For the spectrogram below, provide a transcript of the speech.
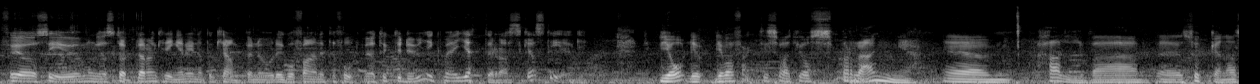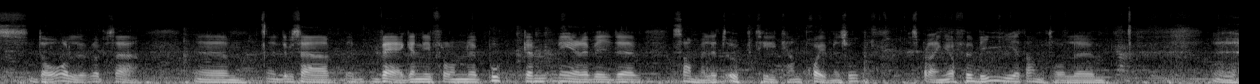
För jag ser ju många stöpplar omkring här inne på kampen nu och det går fan inte fort. Men jag tyckte du gick med jätteraska steg. Ja, det, det var faktiskt så att jag sprang eh, halva eh, Suckarnas dal, säga. Eh, det vill säga vägen ifrån porten nere vid eh, samhället upp till Camp så sprang jag förbi ett antal eh, eh,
